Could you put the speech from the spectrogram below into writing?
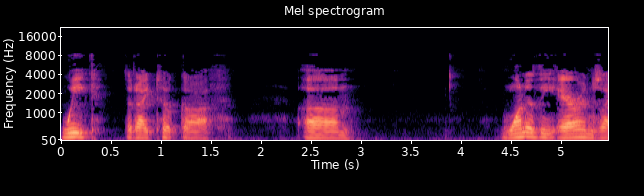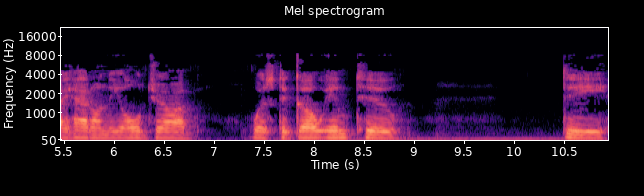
week that I took off. Um, one of the errands I had on the old job was to go into the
